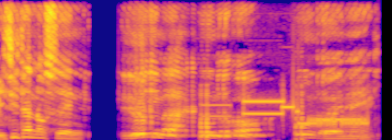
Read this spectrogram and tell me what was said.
Visítanos en lookingback.com.mx.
